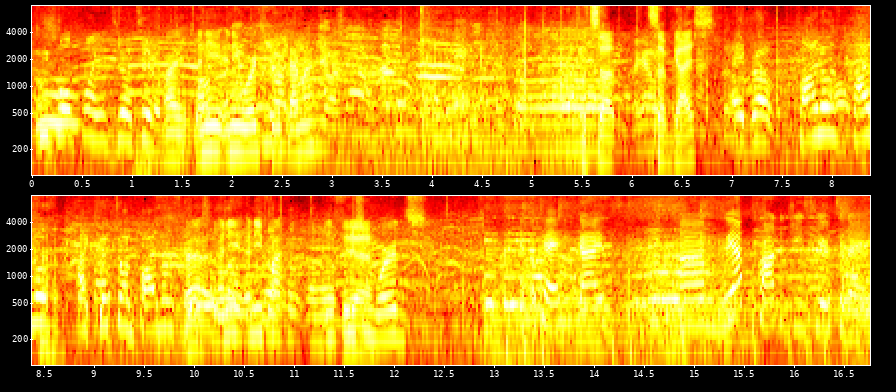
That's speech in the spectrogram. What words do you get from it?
Who's 12.02? All right. Any any words for the camera? What's up? What's up, guys? Hey, bro, finals, finals. I clicked on finals. Uh, any any fi- any finishing Yeah. words? Okay, guys. Um, we have prodigies here today.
